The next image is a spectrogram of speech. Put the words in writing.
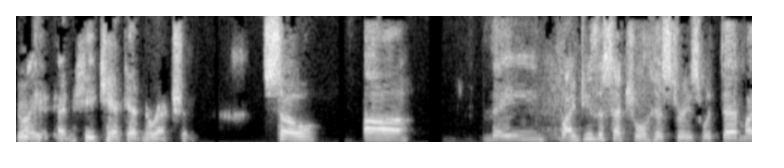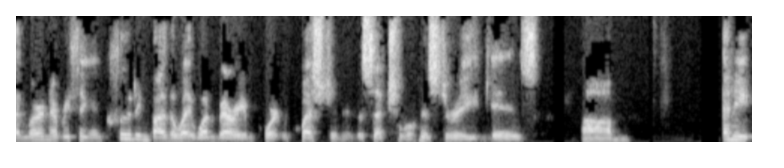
right? Okay. And he can't get an erection. So, uh, they, I do the sexual histories with them. I learn everything, including, by the way, one very important question in the sexual history is, um, any,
